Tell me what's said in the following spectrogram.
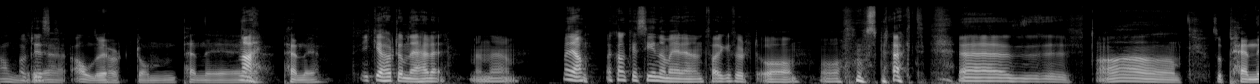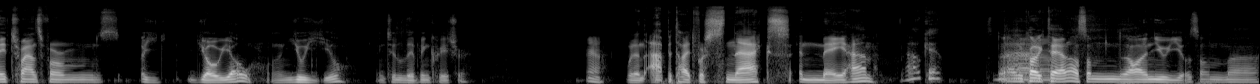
Aldri, aldri hørt om Penny. Nei. Penny. Ikke hørt om det heller, men eh, men ja, jeg kan ikke si noe mer enn fargefullt og, og, og sprekt. Uh, Ah, so Penny transforms a yo-yo, en yo-yo, into a living creature. Ja. With an appetite for snacks and mayhem. Ja, ok. Så det er en karakter da, som har en yo-yo som uh,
